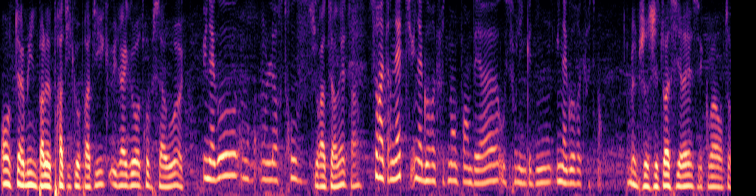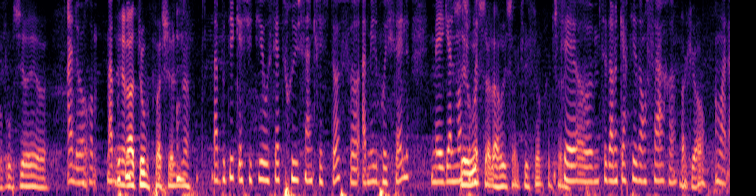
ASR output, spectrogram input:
On termine par le pratico-pratique. Unago, on trouve ça où Unago, on, le retrouve sur Internet. Hein? Sur Internet, unagorecrutement.be ou sur LinkedIn, Unago Recrutement. Même chose chez toi, Cyré, c'est quoi On te retrouve Cyré euh, Alors, ma boutique, ma boutique est située au 7 rue Saint-Christophe, euh, à Mille Bruxelles, mais également C'est où ça, la rue Saint-Christophe euh, C'est dans le quartier d'Ansart. D'accord. Voilà.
